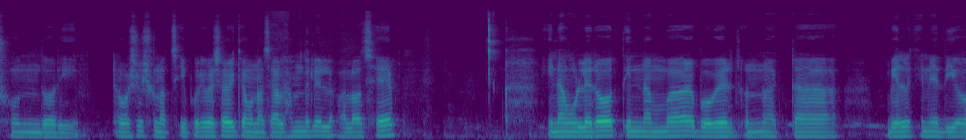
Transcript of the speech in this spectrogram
সুন্দরী। অবশ্যই শোনাচ্ছি। পরিবার সবাই কেমন আছে? আলহামদুলিল্লাহ ভালো আছে। ইনামুলেরও তিন নাম্বার বউয়ের জন্য একটা বেল কিনে দিও।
